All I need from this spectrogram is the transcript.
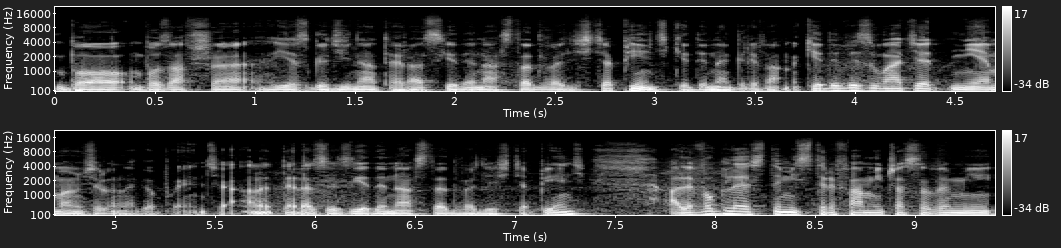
Bo, bo zawsze jest godzina teraz 11.25, kiedy nagrywamy. Kiedy wysłuchacie, nie mam zielonego pojęcia, ale teraz jest 11.25, ale w ogóle z tymi strefami czasowymi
